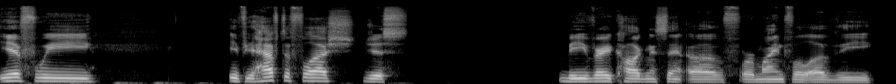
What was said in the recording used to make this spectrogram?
if we if you have to flush, just be very cognizant of or mindful of the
